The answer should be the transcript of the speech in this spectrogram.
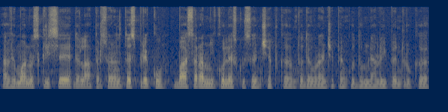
Avem manuscrise de la personalități precum Basaram Niculescu să încep, că întotdeauna începem cu dumnealui pentru că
